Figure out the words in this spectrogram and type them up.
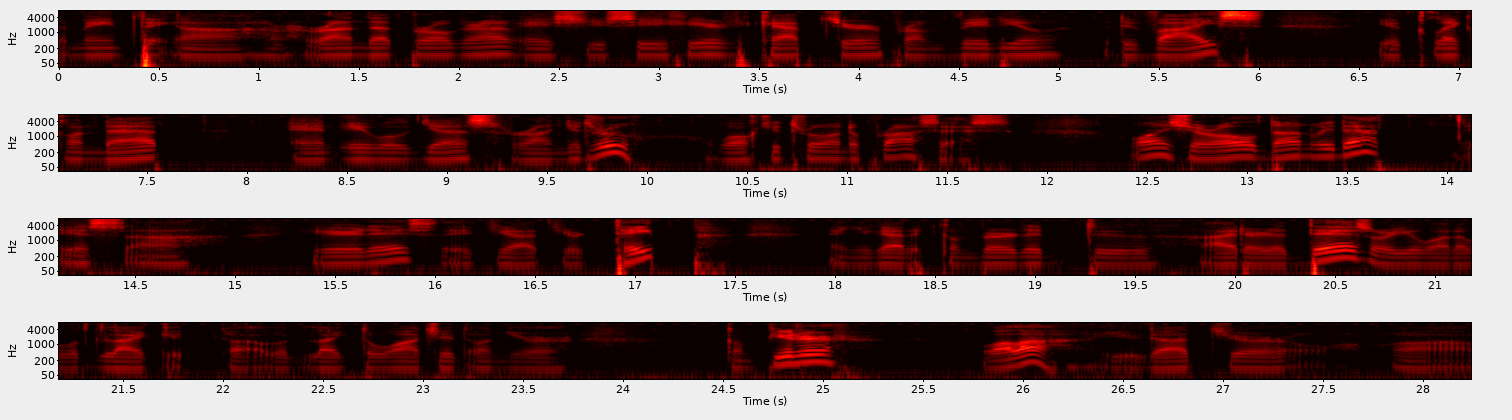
the main thing uh, run that program is you see here capture from video device. You click on that and it will just run you through walk you through on the process. Once you're all done with that is uh, here it is. It got your tape and you got it converted to either a disc or you want to would like it uh, would like to watch it on your computer. Voila you got your uh,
